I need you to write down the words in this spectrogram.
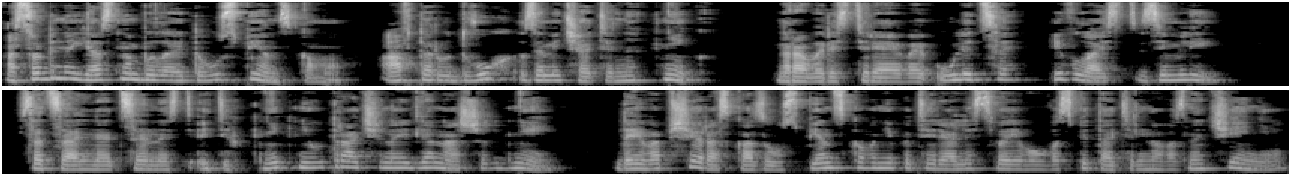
Особенно ясно было это Успенскому, автору двух замечательных книг «Нравы Растеряевой улицы» и «Власть земли». Социальная ценность этих книг не утрачена и для наших дней. Да и вообще рассказы Успенского не потеряли своего воспитательного значения.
